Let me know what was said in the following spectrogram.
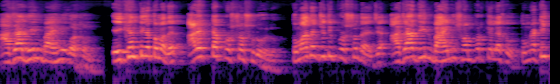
আজাদ হিন্দ বাহিনী গঠন। এইখান থেকে তোমাদের আরেকটা প্রশ্ন শুরু হলো। তোমাদের যদি প্রশ্ন দেয় যে আজাদ হিন্দ বাহিনী সম্পর্কে লেখো, তোমরা ঠিক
